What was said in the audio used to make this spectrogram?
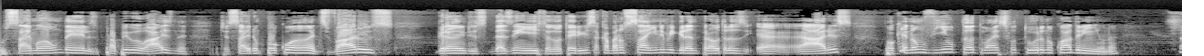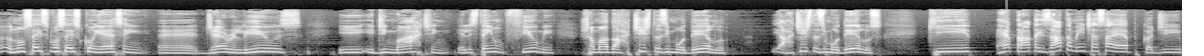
O Simon é um deles. O próprio Eisner tinha saído um pouco antes. Vários grandes desenhistas, roteiristas acabaram saindo e migrando para outras é, áreas porque não viam tanto mais futuro no quadrinho, né? Eu não sei se vocês conhecem é, Jerry Lewis e, e Jim Martin. Eles têm um filme chamado Artistas e Modelo, e Artistas e Modelos, que retrata exatamente essa época de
